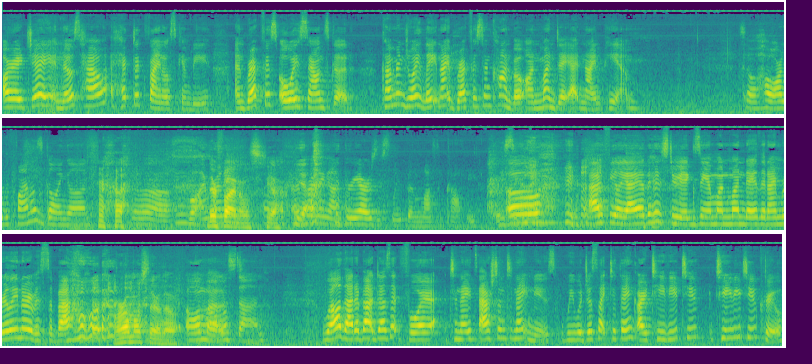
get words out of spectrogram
RHA knows how hectic finals can be, and breakfast always sounds good. Come enjoy late night breakfast and convo on Monday at 9 p.m. So, how are the finals going on? uh, well, I'm They're running, finals, yeah. I'm Yeah. running on three hours of sleep and lots of coffee. Basically. Oh, I feel you. I have a history exam on Monday that I'm really nervous about. We're almost there, though. Almost. Almost done. Well, that about does it for tonight's Ashland Tonight News. We would just like to thank our TV2, TV2 crew.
